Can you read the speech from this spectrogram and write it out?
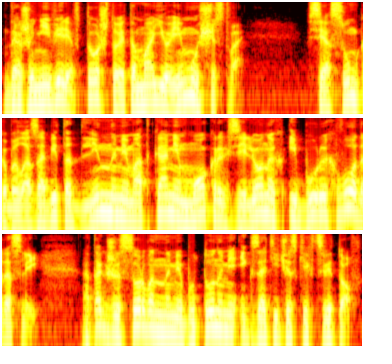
даже не веря в то, что это мое имущество. Вся сумка была забита длинными мотками мокрых зеленых и бурых водорослей, а также сорванными бутонами экзотических цветов.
